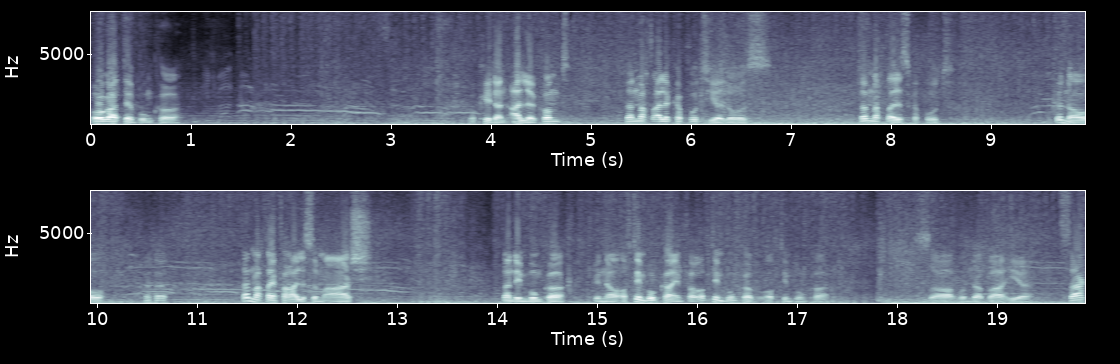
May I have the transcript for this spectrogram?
Oh Gott, der Bunker. Okay, dann alle. Kommt. Dann macht alle kaputt hier. Los. Dann macht alles kaputt. Genau. dann macht einfach alles im Arsch. Dann den Bunker. Genau, auf den Bunker einfach. Auf den Bunker. Auf den Bunker. So, wunderbar hier. Zack.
